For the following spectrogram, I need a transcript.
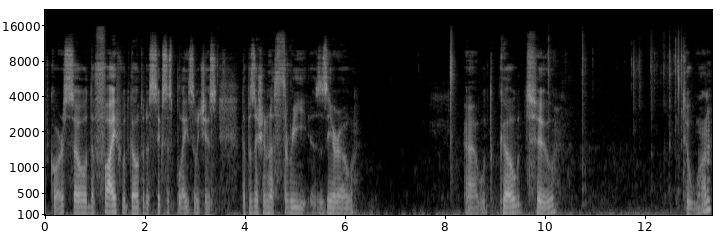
of course. So the 5 would go to the 6's place which is the position of 3 0 uh, would go to to 1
